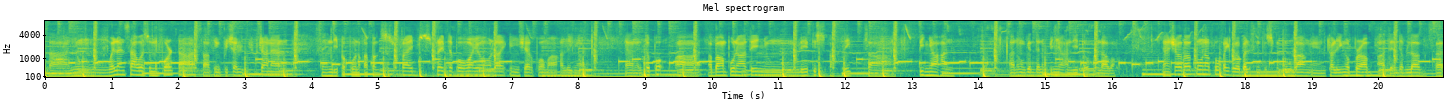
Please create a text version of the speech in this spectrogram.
sa inyong walang sawa sumuporta sa ating official YouTube channel. Sa hindi pa po nakapag-subscribe subscribe na po kayo like and share po mga kalingap. Yan ito po ah, abangan po natin yung latest update sa pinyahan anong ganda ng pinyahan dito ang lawak yan, shoutout muna po kay Global Santos Matubang and Kalinga Prob, Ate the Vlogs at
